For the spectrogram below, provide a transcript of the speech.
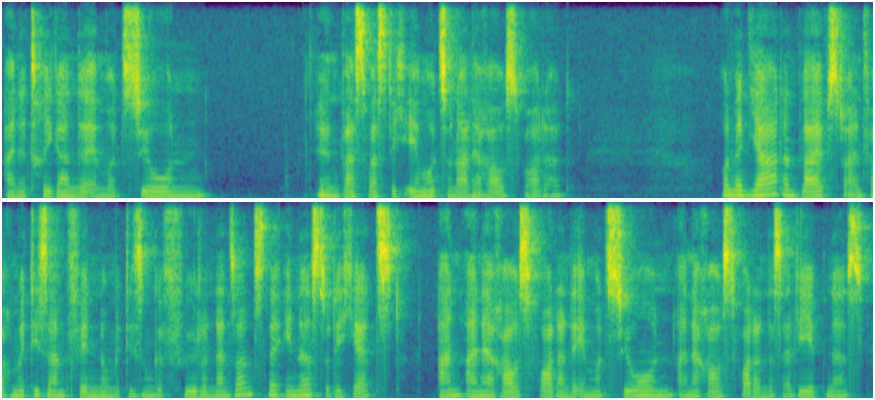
eine triggernde Emotion, irgendwas, was dich emotional herausfordert. Und wenn ja, dann bleibst du einfach mit dieser Empfindung, mit diesem Gefühl. Und ansonsten erinnerst du dich jetzt an eine herausfordernde Emotion, ein herausforderndes Erlebnis.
